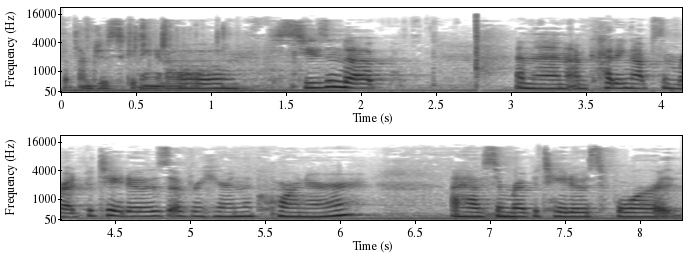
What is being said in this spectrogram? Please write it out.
But I'm just getting it all seasoned up. And then I'm cutting up some red potatoes over here in the corner. I have some red potatoes for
